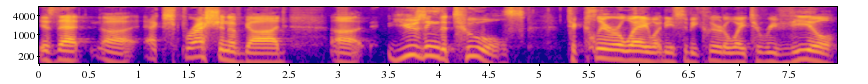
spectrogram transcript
is that uh, expression of God uh, using the tools to clear away what needs to be cleared away, to reveal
